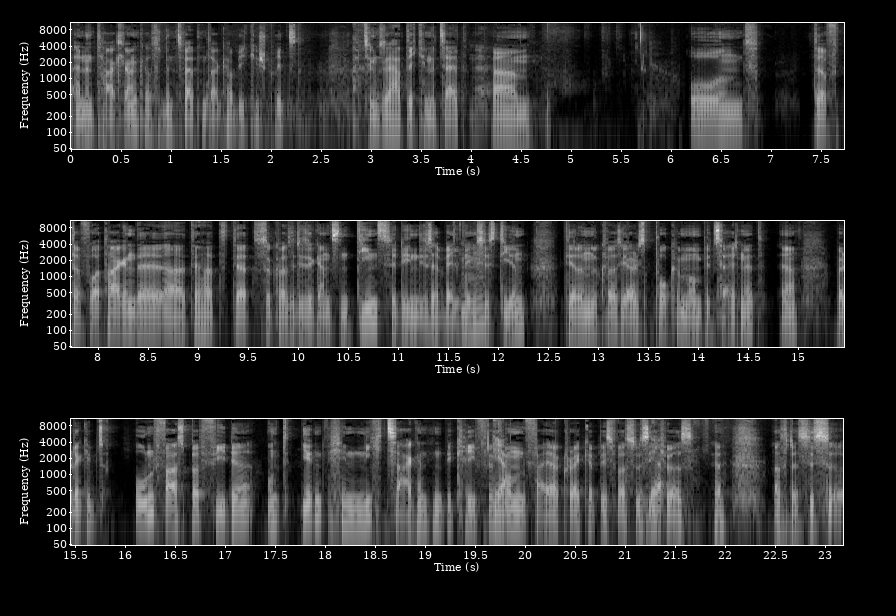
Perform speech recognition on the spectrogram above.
einen Tag lang, also den zweiten Tag habe ich gespritzt, beziehungsweise hatte ich keine Zeit. Ähm, und der, der Vortragende, äh, der hat, der hat so quasi diese ganzen Dienste, die in dieser Welt Mhm. existieren, die hat er nur quasi als Pokémon bezeichnet, ja, weil da gibt's unfassbar viele und irgendwelche nichtssagenden Begriffe Ja. von Firecracker bis was weiß ich Ja. was. Ja. Also das ist äh,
